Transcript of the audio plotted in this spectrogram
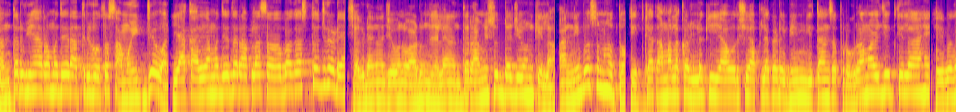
नंतर विहारामध्ये रात्री होतं सामूहिक जेवण. या कार्यामध्ये तर आपला सहभाग असतोच गड्या. सगळ्यांना जेवण वाढून झाल्यानंतर आम्ही सुद्धा जेवण केलं. आणि बसून होतो. तितक्यात आम्हाला कळलं की यावर्षी आपल्याकडे भीम गीतांचा प्रोग्राम आयोजित केला आहे. हे बघा.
